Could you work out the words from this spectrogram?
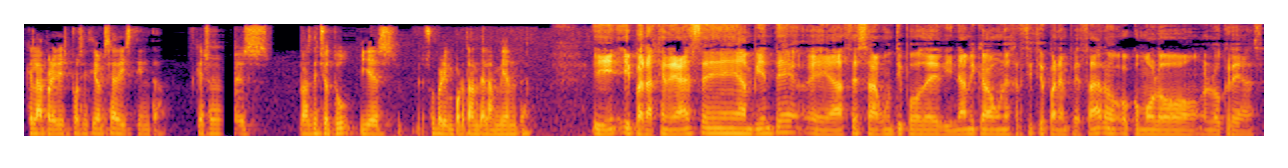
que la predisposición sea distinta. Que eso es, lo has dicho tú y es súper importante el ambiente. Y, y para generar ese ambiente, eh, ¿haces algún tipo de dinámica o un ejercicio para empezar o, o cómo lo, lo creas?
